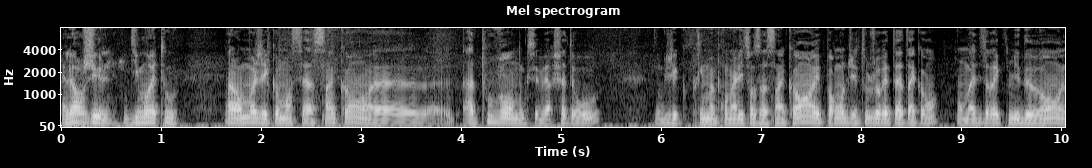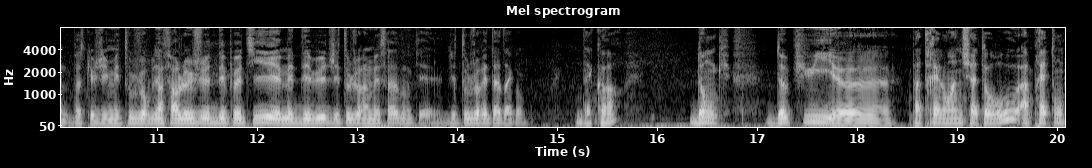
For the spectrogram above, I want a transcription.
Alors Jules, dis-moi tout. Alors moi j'ai commencé à 5 ans euh, à Touvent, donc c'est vers Châteauroux. Donc j'ai pris ma première licence à 5 ans et par contre j'ai toujours été attaquant. On m'a direct mis devant parce que j'aimais toujours bien faire le jeu dès petit et mettre des buts, j'ai toujours aimé ça donc euh, j'ai toujours été attaquant. D'accord. Donc, depuis euh, pas très loin de Châteauroux, après ton,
